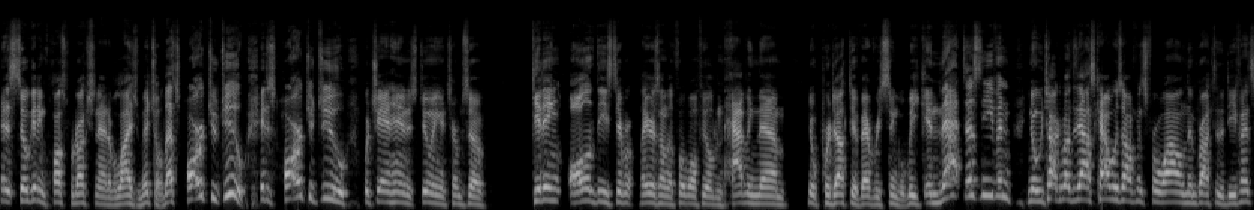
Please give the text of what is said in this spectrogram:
and is still getting plus production out of Elijah Mitchell. That's hard to do. It is hard to do what Shanahan is doing in terms of getting all of these different players on the football field and having them, you know, productive every single week. And that doesn't even, you know, we talked about the Dallas Cowboys offense for a while and then brought to the defense.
